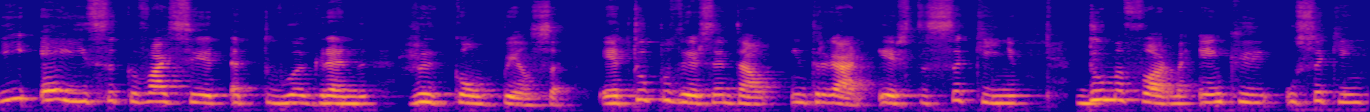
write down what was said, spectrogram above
E é isso que vai ser a tua grande recompensa. É tu poderes então entregar este saquinho de uma forma em que o saquinho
